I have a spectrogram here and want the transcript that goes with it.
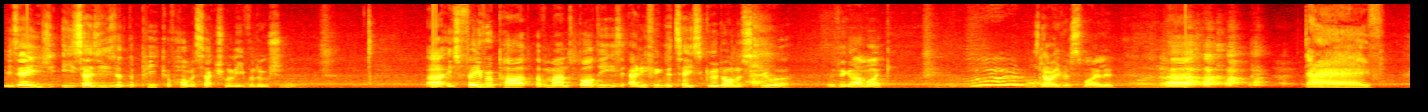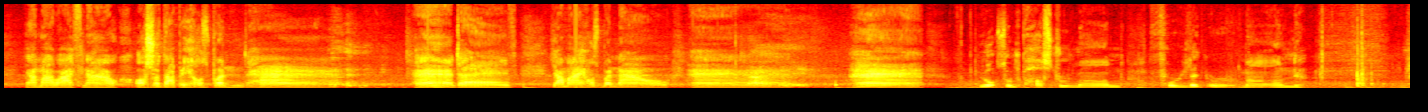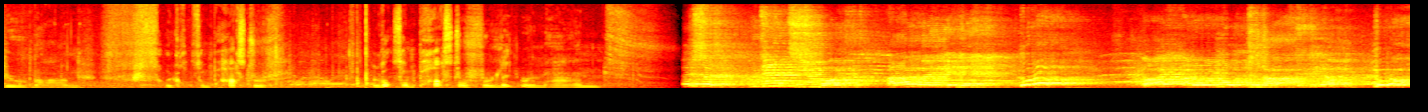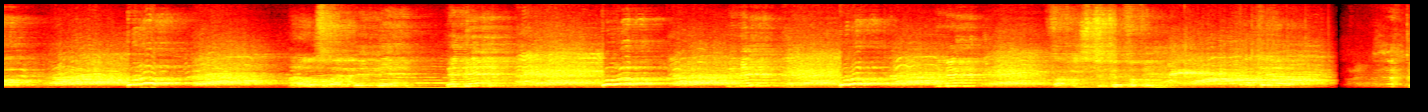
His age, he says he's at the peak of homosexual evolution. Uh, his favourite part of a man's body is anything that tastes good on a skewer. What do you think of that, Mike? He's not even smiling. Uh, Dave, you're my wife now, or should that be husband? Huh? Huh, Dave, you're my husband now. Huh? Huh? You got some pasta, man, for later, man. You, man. I got some pasta. I got some pasta for later, man. Listen, we did it to you, right? And I went in here. Right? I don't want you watching that after me now. And I also went bim bim. Bim bim. Bim bim. Bim bim. Fuck, good for me. Fucking hell.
